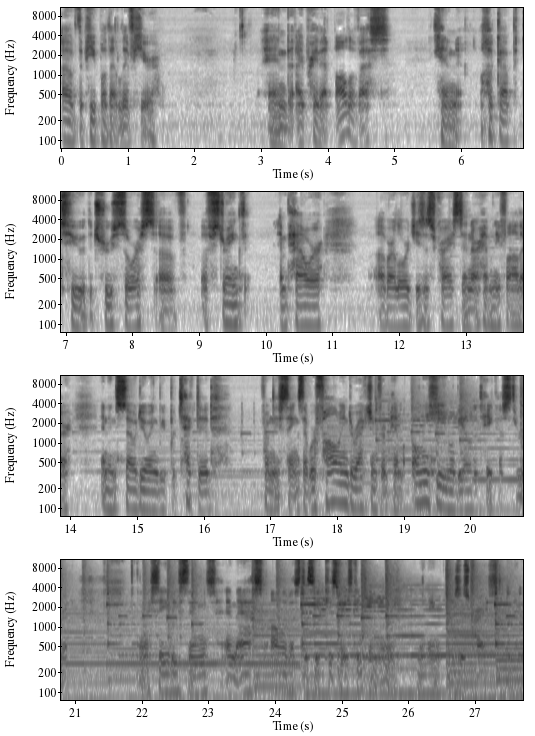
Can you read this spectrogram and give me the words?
of the people that live here. And I pray that all of us can hook up to the true source of, of strength and power of our Lord Jesus Christ and our Heavenly Father, and in so doing, be protected from these things, that we're following direction from Him. Only He will be able to take us through it. And I say these things and ask all of us to seek His face continually. In the name of Jesus Christ. Amen.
